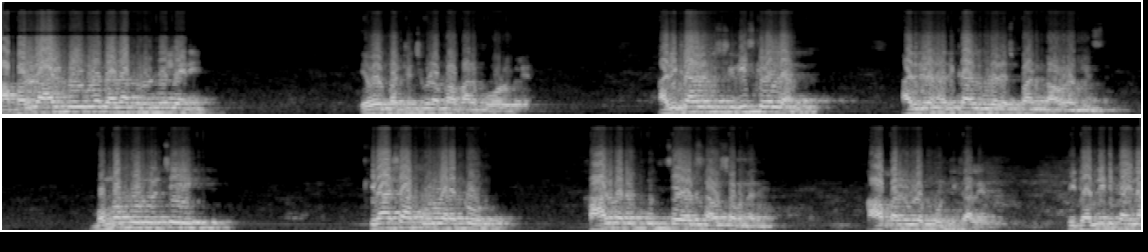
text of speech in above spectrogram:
ఆ పనులు ఆగిపోయి కూడా దాదాపు రెండేళ్ళైనాయి ఎవరు పట్టించుకున్న పాపాన పోవడం లేదు. అధికారుల దృష్టికి తీసుకువెళ్ళాం. అది అధికారులు కూడా రెస్పాండ్ కావడం లేదు. బొమ్మపూర్ నుంచి కిలాషాపూర్ వరకు కాలువను పూర్తి చేయాల్సిన అవసరం ఉన్నది. ఆ పనులు కూడా పూర్తి కాలేదు. వీటన్నిటిపైన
